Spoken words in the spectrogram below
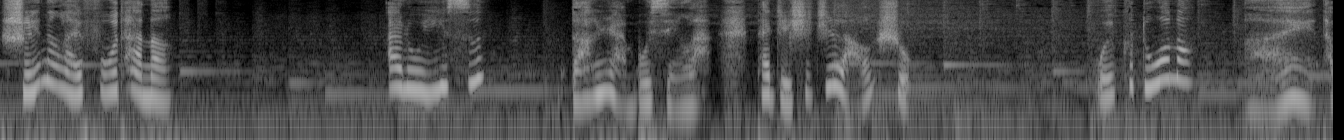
谁能来孵它呢？艾路伊斯当然不行了，它只是只老鼠。维克多呢？哎，它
